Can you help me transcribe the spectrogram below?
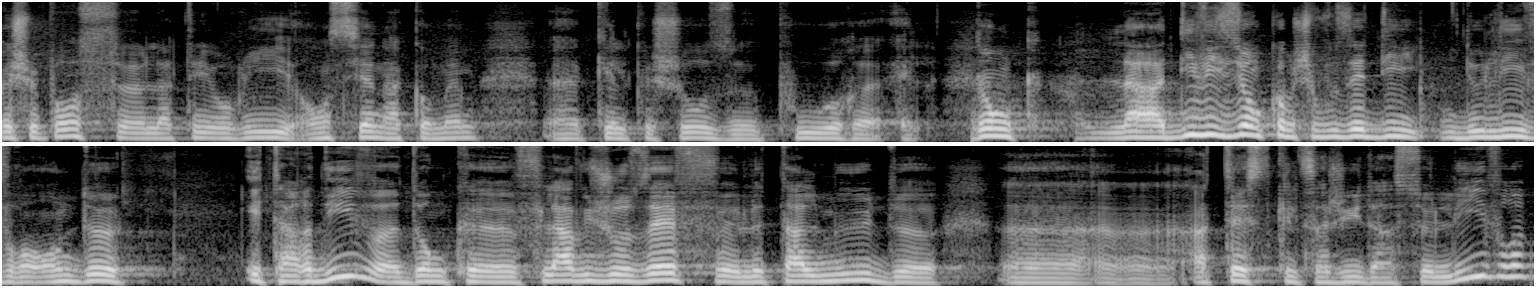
mais je pense que la théorie ancienne a quand même euh, quelque chose pour elle. Donc la division, comme je vous ai dit, du livre en deux est tardive. Donc euh, Flavius Joseph, le Talmud atteste qu'il s'agit d'un seul livre.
